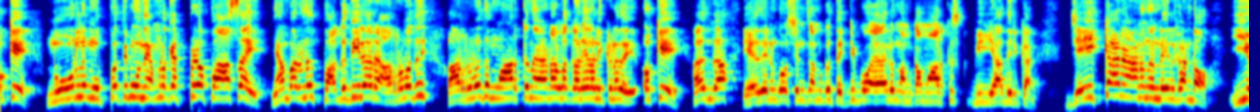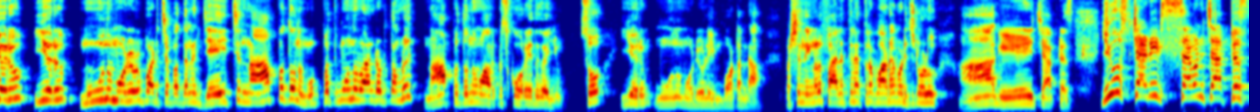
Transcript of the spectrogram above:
ഓക്കെ നൂറിൽ മുപ്പത്തിമൂന്ന്. നമ്മളൊക്കെ എപ്പോഴോ പാസ്സായി ഞാൻ പറയുന്നത് പകുതിയിലേറെ. അറുപത് അറുപത് മാർക്ക് നേടാനുള്ള കളി കളിക്കണത്. ഓക്കെ അതെന്താ? ഏതെങ്കിലും ക്വസ്റ്റ്യൻസ് നമുക്ക് തെറ്റിപ്പോയാലും നമുക്ക് ആ മാർക്ക് വീയാതിരിക്കാൻ. ജയിക്കാനാണെന്നുണ്ടെങ്കിൽ കണ്ടോ ഈ ഒരു ഈ ഒരു മൂന്ന് മൊഴികൾ പഠിച്ചപ്പോൾ തന്നെ ജയിച്ച് നാൽപ്പത്തൊന്ന് മുപ്പത്തിമൂന്ന് വേണ്ട കൊടുത്ത് നമ്മൾ നാൽപ്പത്തൊന്ന് മാർക്ക് സ്കോർ ചെയ്ത് കഴിഞ്ഞു. സോ ഈ ഒരു മൂന്ന് മൊഡ്യൂൾ ഇമ്പോർട്ടന്റ് ആണ് പക്ഷെ നിങ്ങൾ ഫലത്തിൽ എത്ര പാടേ പഠിച്ചിട്ടുള്ളൂ? ആകെ ഏഴ് chapters you studied seven chapters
